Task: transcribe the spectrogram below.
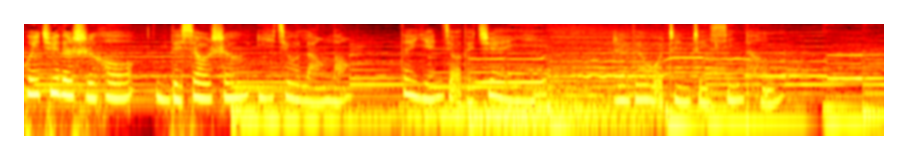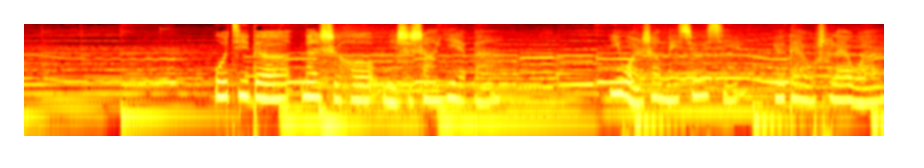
回去的时候，你的笑声依旧朗朗，但眼角的倦意惹得我阵阵心疼。我记得那时候你是上夜班，一晚上没休息，又带我出来玩，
